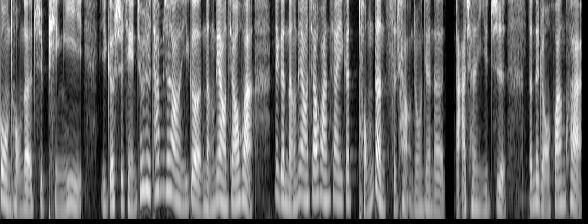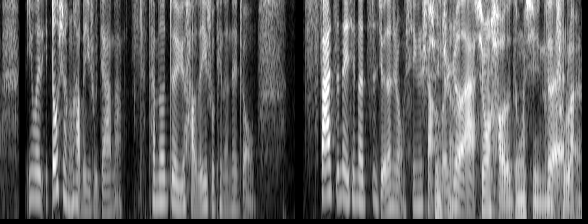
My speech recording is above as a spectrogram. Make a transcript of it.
共同的去评议一个事情，就是他们就像一个能量交换，那个能量交换在一个同等磁场中间的达成一致的那种欢快，因为都是很好的艺术家嘛，他们对于好的艺术品的那种发自内心的自觉的那种欣赏和热爱，希望好的东西能出来，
